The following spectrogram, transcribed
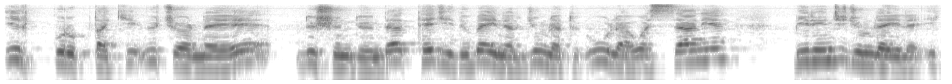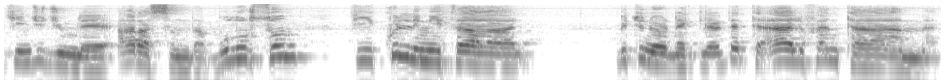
ilk gruptaki üç örneği düşündüğünde tecidü beynel cümletül ula ve saniye birinci cümle ile ikinci cümle arasında bulursun. Fi kulli misal bütün örneklerde tealüfen tammen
